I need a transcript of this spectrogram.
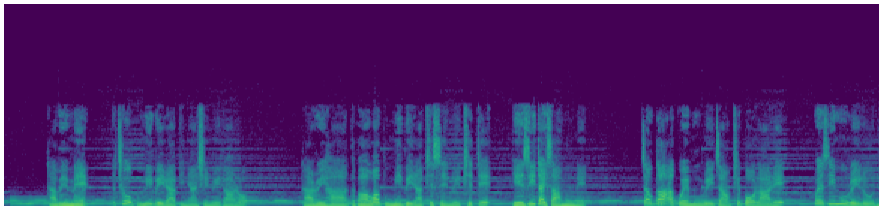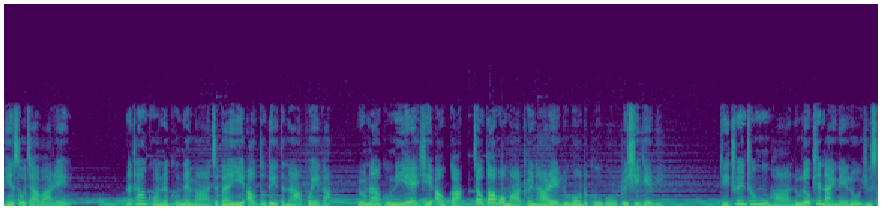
။ဒါပေမဲ့တချို့ဘူမိဗေဒပညာရှင်တွေကတော့ဒါတွေဟာတဘာဝဘူမိဗေဒဖြစ်စဉ်တွေဖြစ်တဲ့ရေစည်းတိုက်စားမှုနဲ့ ကြောက်သားအကွဲမှုတွေကြောင့်ဖြစ်ပေါ်လာတဲ့ဖွဲ့စည်းမှုတွေလို့ညင်းဆိုကြပါတယ်။2009ခုနှစ်မှာဂျပန်ရေအောက်သုတေသနအဖွဲ့ကလူနာကူနီရဲ့ရေအောက်ကကြောက်သားပေါ်မှာထွင်းထားတဲ့လူပုံတစ်ခုကိုတွေ့ရှိခဲ့ပြီးဒီထွင်းထုမှုဟာလူလို့ဖြစ်နိုင်တယ်လို့ယူဆ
